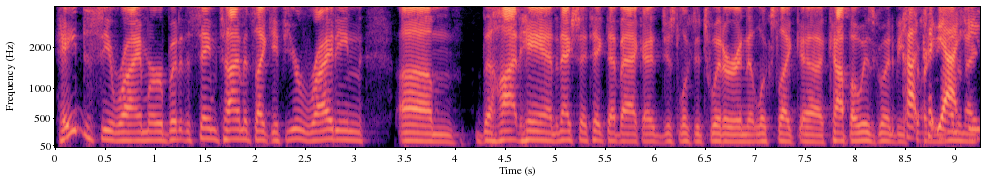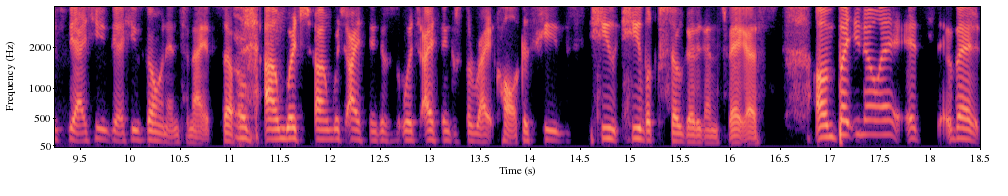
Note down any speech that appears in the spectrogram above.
hate to see Reimer, but at the same time, it's like if you're riding um, the hot hand, and actually I take that back. I just looked at Twitter and it looks like uh, Kaapo is going to be starting. Yeah, he's yeah he's yeah he's going in tonight. So okay. um, which um, which I think is which I think is the right call because he's he he looks so good against Vegas. Um, but you know what? It's but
